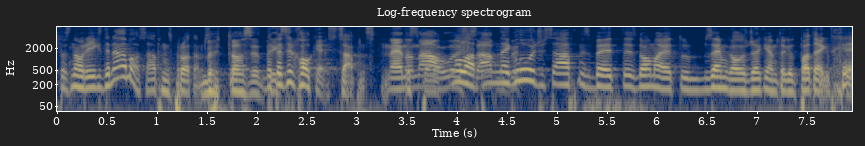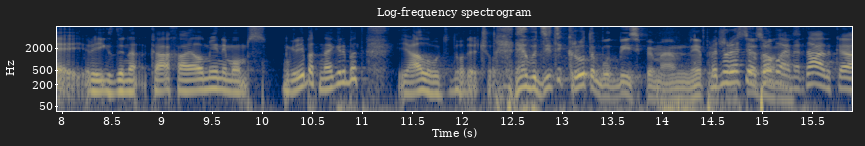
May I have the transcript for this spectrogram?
Tas nav Rīgas dīnāmo sapnis, protams. Bet tas ir, Bet tas ir hockey sapnis. Nē, nu Tas nav gluži nu, labi, sapnis, ne bet- gluži sapnis, bet es domāju, ja tu zemgājas džekiem tagad pateikt, hei, Rīgas dīnā, KHL minimums. Gribat, negribat? Jā, lūdzu, dodiet šo. Jā, bet zini, cik krūta būtu bijis, piemēram, Bet iepriekš. nu, es jau problēma ir tāda, ka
